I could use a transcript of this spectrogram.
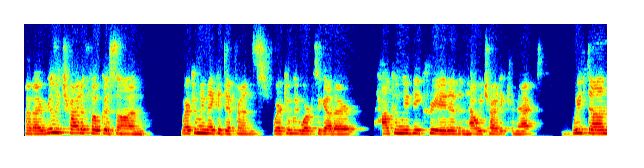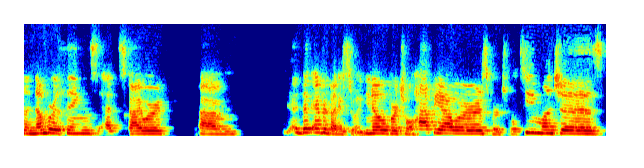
but i really try to focus on where can we make a difference? Where can we work together? How can we be creative and how we try to connect? We've done a number of things at Skyward. Um, that everybody's doing. You know, virtual happy hours, virtual team lunches.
